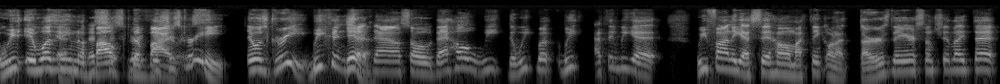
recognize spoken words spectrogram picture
We it wasn't Yeah, even about the virus. greed. It was greed. We couldn't Yeah. shut down. So that whole week, the week, but we, I think we got, we finally got sent home. I think on a Thursday or some shit like that.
